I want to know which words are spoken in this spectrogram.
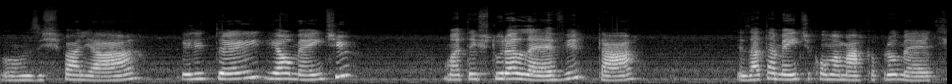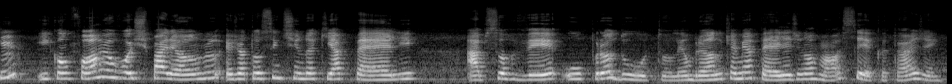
vamos espalhar. Ele tem realmente uma textura leve, tá? Exatamente como a marca promete. E conforme eu vou espalhando, eu já tô sentindo aqui a pele absorver o produto. Lembrando que a minha pele é de normal a seca, tá, gente?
